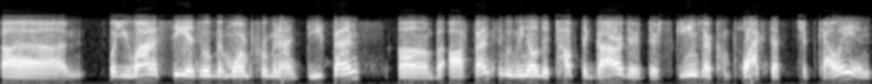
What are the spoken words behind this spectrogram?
Um, what you want to see is a little bit more improvement on defense. Um, but offensively, we know they're tough to guard. Their their schemes are complex. That's Chip Kelly, and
